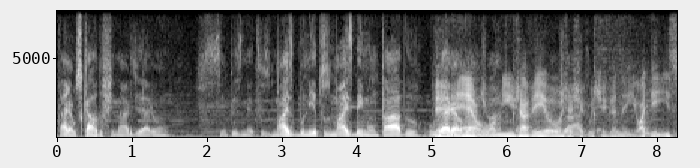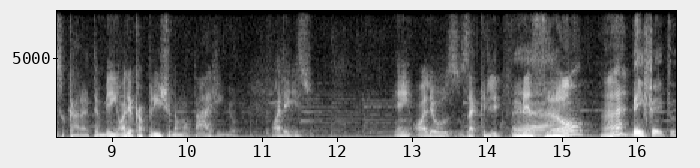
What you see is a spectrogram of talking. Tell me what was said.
Cara, os carros do Finardi eram simplesmente os mais bonitos, mais bem montados. O É, Vera é, o cara. já veio, já chegou cara. chegando aí. Olha isso, cara, também. Olha o capricho da montagem, meu. Olha isso. Hein? Olha os, os acrílicos É. fumezão. Hã? Bem feito.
